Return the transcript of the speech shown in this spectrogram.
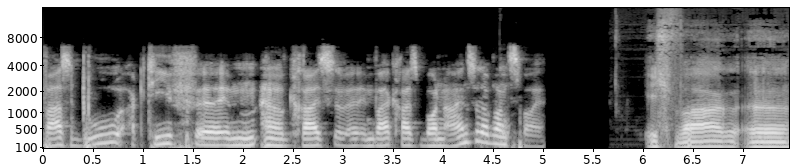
warst du aktiv äh, im äh, Kreis, äh, im Wahlkreis Bonn 1 oder Bonn 2? Ich war äh,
